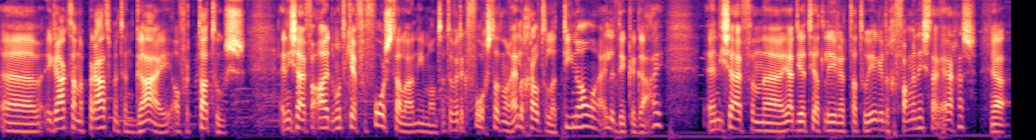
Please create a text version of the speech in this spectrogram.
eh, ik raakte aan het praten met een guy over tattoos. En die zei van, ah, dat moet ik je even voorstellen aan iemand. En toen werd ik voorgesteld aan een hele grote Latino, een hele dikke guy. En die zei van, eh, ja, die had, die had leren tatoeëren in de gevangenis daar ergens. Ja.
